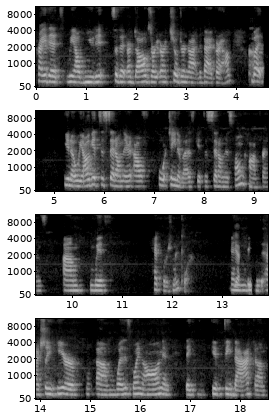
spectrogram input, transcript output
pray that we all mute it so that our dogs or our children are not in the background. But, you know, we all get to sit on there, all 14 of us get to sit on this phone conference um, with headquarters Marine Corps and yeah. be able to actually hear um, what is going on and they give feedback. Um,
